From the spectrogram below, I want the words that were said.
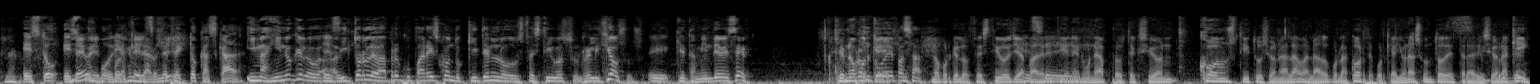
Claro. Esto, esto Deben, podría generar es un que- efecto cascada. Imagino que lo, a Es- Víctor le va a preocupar es cuando quiten los festivos religiosos, eh, que también debe ser. Que no pronto porque, debe pasar. No porque los festivos ya, padre, Ese- tienen una protección constitucional avalado por la Corte, porque hay un asunto de tradición porque- aquí.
